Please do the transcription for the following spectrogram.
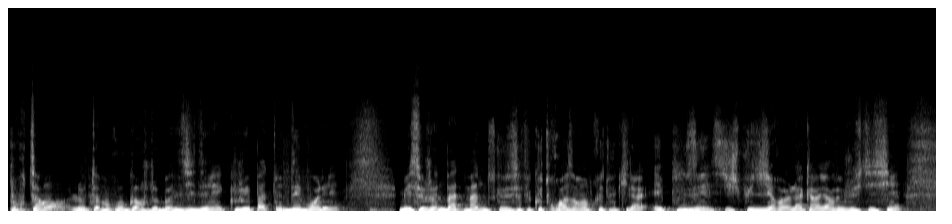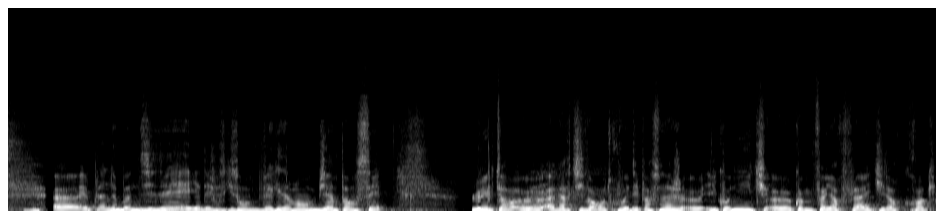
pourtant, le tome regorge de bonnes idées que je vais pas toutes dévoiler. Mais ce jeune Batman, parce que ça fait que trois ans après tout qu'il a épousé, si je puis dire, la carrière de justicier, euh, est plein de bonnes idées et il y a des choses qui sont véritablement bien pensées. Le lecteur euh, averti va retrouver des personnages iconiques comme Firefly, Killer Croc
